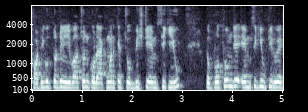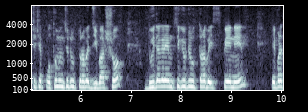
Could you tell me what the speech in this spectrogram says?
সঠিক উত্তরটি নির্বাচন করে, এক মার্কের চব্বিশটি এমসিকিউ। তো প্রথম যে এমসিকিউটি রয়েছে, সে প্রথম এমসিকিউটির উত্তর হবে জীবাশ্ম, দুই দাগের এমসিকিউটির উত্তর হবে স্পেনে এবারে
